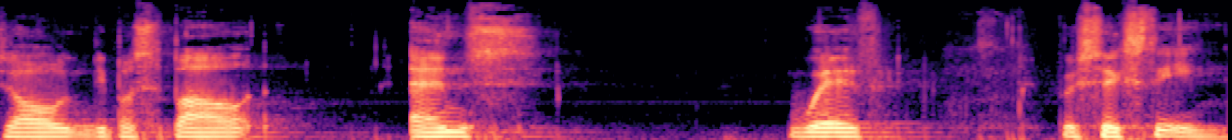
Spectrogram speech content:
So the Paul ends with verse 16.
